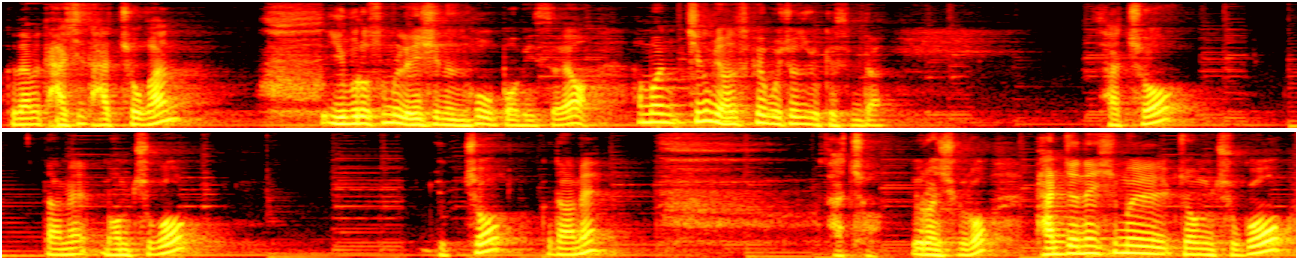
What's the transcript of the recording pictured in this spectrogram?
그 다음에 다시 4초간 후, 입으로 숨을 내쉬는 호흡법이 있어요. 한번 지금 연습해 보셔도 좋겠습니다. 4초, 그 다음에 멈추고 6초, 그 다음에 4초 이런 식으로 단전에 힘을 좀 주고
